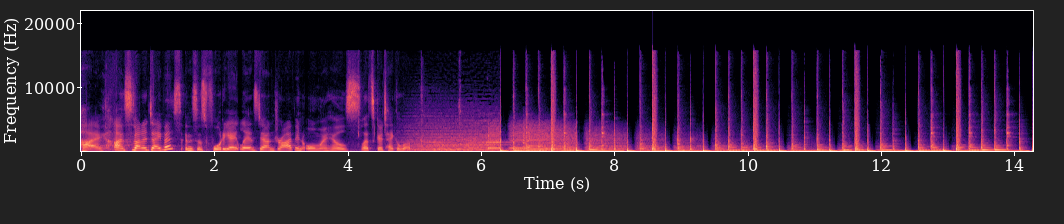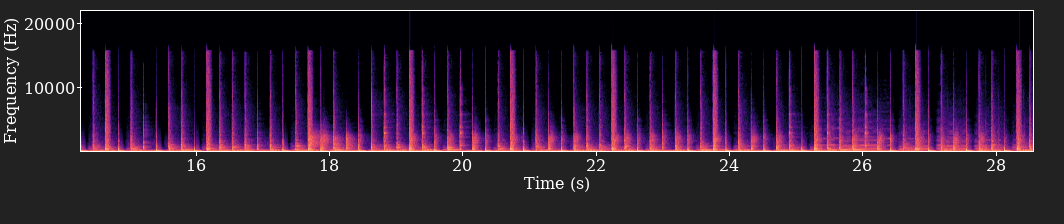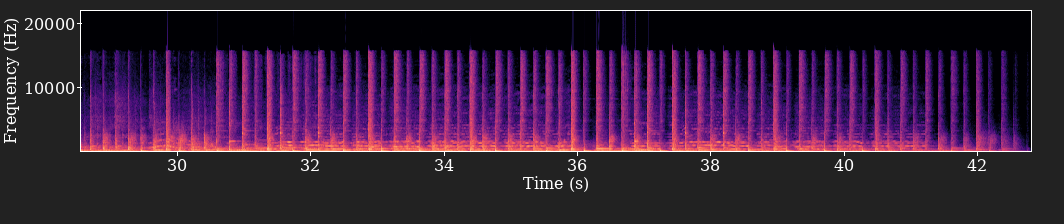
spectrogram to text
Hi, I'm Savannah Davis and this is 48 Lansdowne Drive in Ormo Hills. Let's go take a look.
